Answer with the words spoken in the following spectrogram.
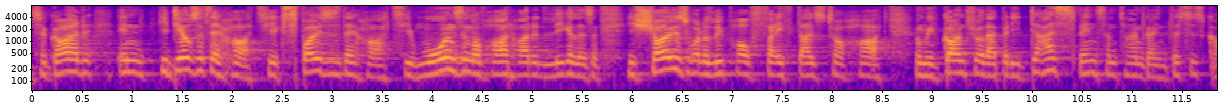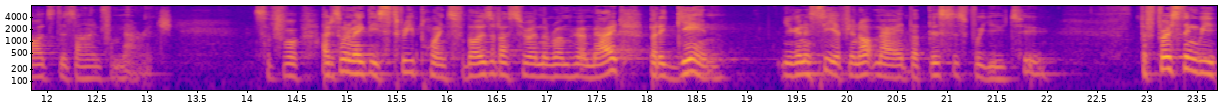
So God, in, He deals with their hearts. He exposes their hearts. He warns them of hard-hearted legalism. He shows what a loophole faith does to a heart. And we've gone through all that, but He does spend some time going, this is God's design for marriage. So for, I just want to make these three points for those of us who are in the room who are married. But again, you're going to see if you're not married that this is for you too. The first thing we,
